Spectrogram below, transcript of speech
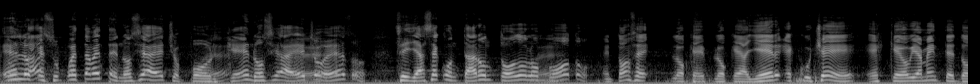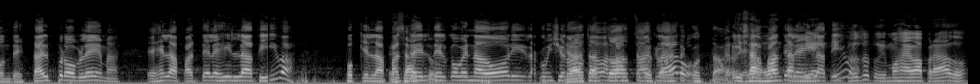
Eso es lo está. que supuestamente no se ha hecho. ¿Por Eh. qué no se ha hecho Eh. eso? Si ya se contaron todos los Eh. votos. Entonces, lo que, lo que ayer escuché es que obviamente donde está el problema es en la parte legislativa. Porque en la parte del, gobernador y la comisionada estaba, todas supuestamente claro. pero Y San Juan parte también. legislativa. Incluso tuvimos a Eva Prado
